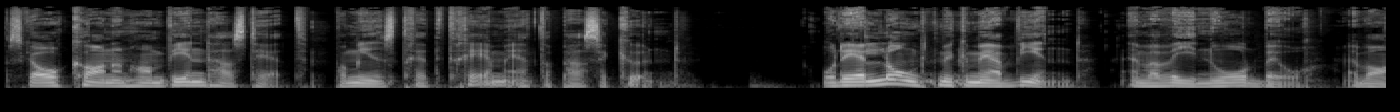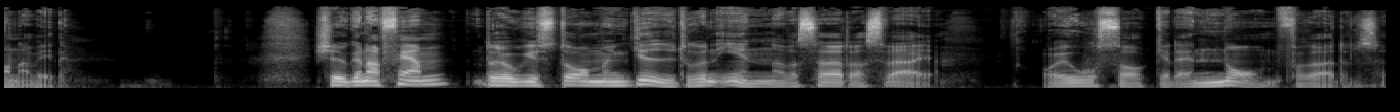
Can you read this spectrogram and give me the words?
ska orkanen ha en vindhastighet på minst 33 meter per sekund. Och det är långt mycket mer vind än vad vi nordbor är vana vid. 2005 drog ju stormen Gudrun in över södra Sverige och orsakade enorm förödelse.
